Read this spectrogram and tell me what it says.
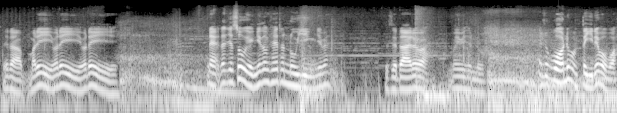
ใช้ดาบมาดิมาดิมาดิ เนี่ยถ้าจะสู้อย่างนี้ต้องใช้ธนูยิงใช่ไหมเสียดายด้วยว่ะไม่มีธนูไอ้ลูกบอลนี่ผมตีได้ป่าวะ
